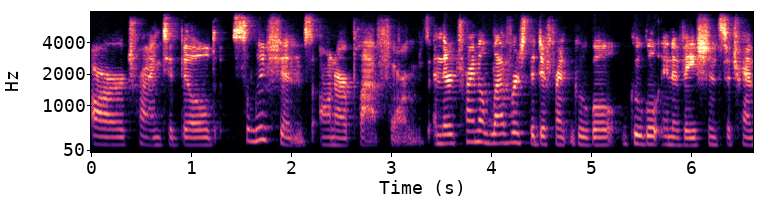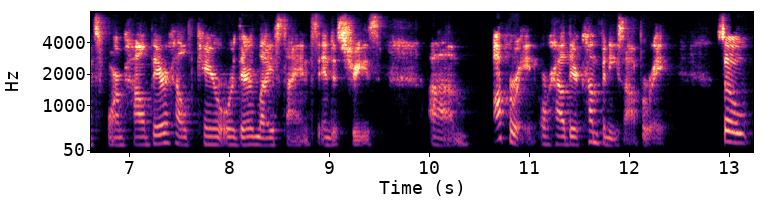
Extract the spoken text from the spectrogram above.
are trying to build solutions on our platforms and they're trying to leverage the different google google innovations to transform how their healthcare or their life science industries um, operate or how their companies operate so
